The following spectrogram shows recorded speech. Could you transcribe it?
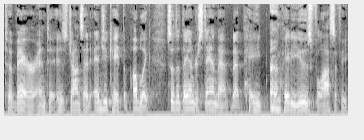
to bear and to, as John said, educate the public so that they understand that, that pay, pay to use philosophy.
